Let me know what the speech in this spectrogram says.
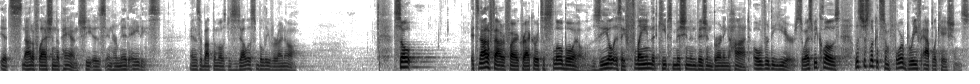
it's not a flash in the pan. She is in her mid 80s and is about the most zealous believer I know. So, It's not a firecracker, it's a slow boil. Zeal is a flame that keeps mission and vision burning hot over the years. So, as we close, let's just look at some four brief applications.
